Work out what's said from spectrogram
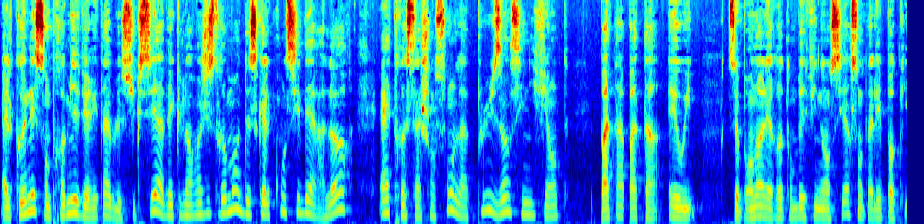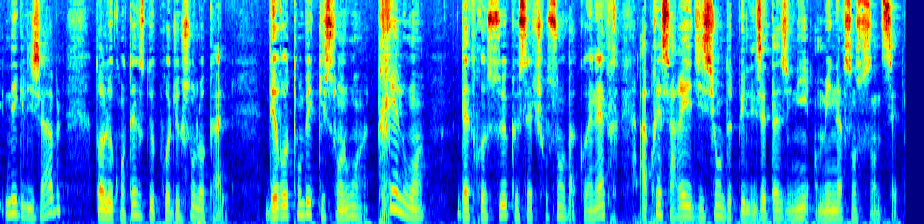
elle connaît son premier véritable succès avec l'enregistrement de ce qu'elle considère alors être sa chanson la plus insignifiante, Pata Pata, eh oui. Cependant, les retombées financières sont à l'époque négligeables dans le contexte de production locale. Des retombées qui sont loin, très loin, d'être ceux que cette chanson va connaître après sa réédition depuis les États-Unis en 1967.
